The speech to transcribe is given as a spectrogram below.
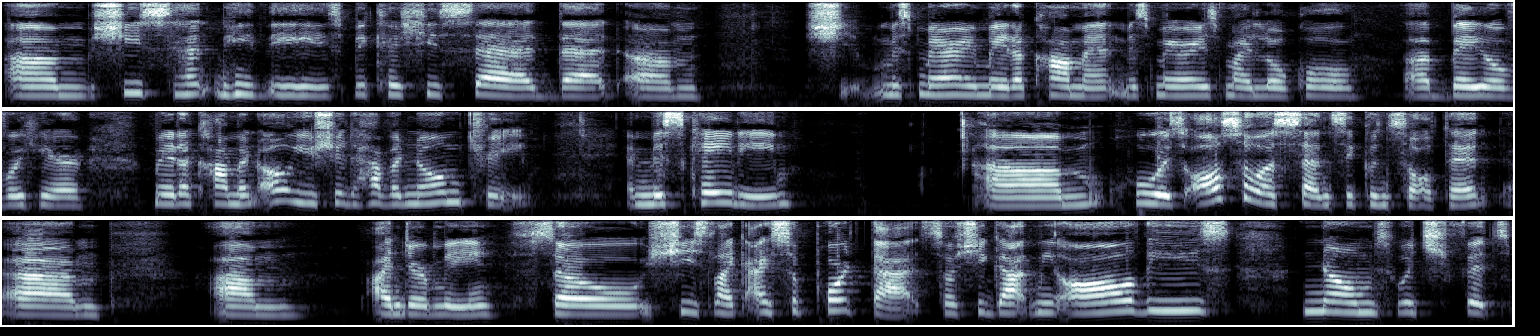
um, she sent me these because she said that um, Miss Mary made a comment. Miss Mary is my local uh, bay over here. Made a comment. Oh, you should have a gnome tree. And Miss Katie, um, who is also a Scentsy consultant, um, um, under me. So she's like, I support that. So she got me all these gnomes, which fits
